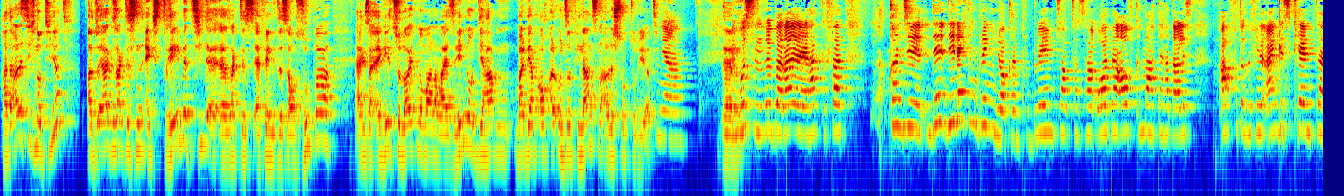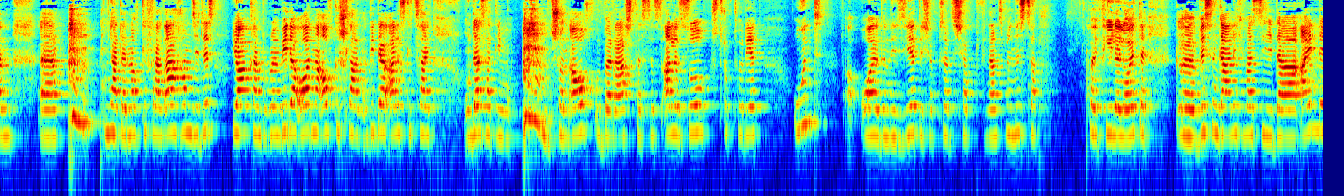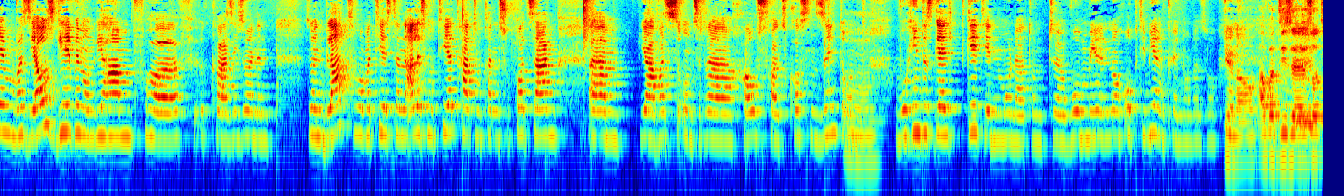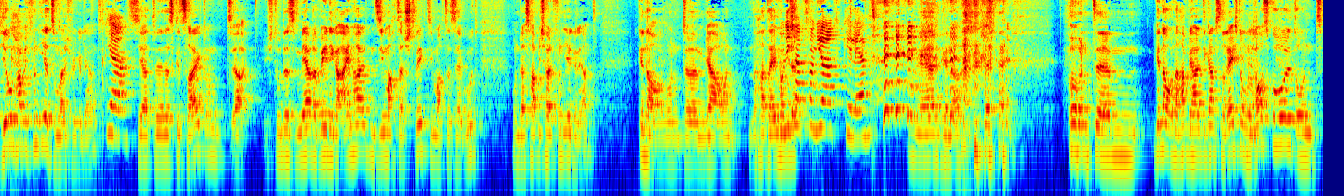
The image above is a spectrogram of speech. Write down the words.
Hat er alles sich notiert? Also er hat gesagt, das sind extreme Ziele. Er sagt, das, er findet das auch super. Er hat gesagt, er geht zu Leuten normalerweise hin und die haben, weil wir haben auch unsere Finanzen alles strukturiert. Ja. Wir Ähm, wussten überall, er hat gefragt, können Sie die, die Rechnung bringen? Ja, kein Problem. Zack, zack, zack, Ordner aufgemacht, er hat alles abfotografiert, eingescannt, dann äh, hat er noch gefragt, ah, haben Sie das? Ja, kein Problem. Wieder Ordner aufgeschlagen, wieder alles gezeigt. Und das hat ihm schon auch überrascht, dass das alles so strukturiert und organisiert. Ich habe gesagt, ich habe Finanzminister, weil viele Leute äh, wissen gar nicht, was sie da einnehmen, was sie ausgeben. Und wir haben vor, quasi so einen so ein Blatt, wo Matthias dann alles notiert hat und kann sofort sagen, ähm, ja, was unsere Haushaltskosten sind und wohin das Geld geht jeden Monat und äh, wo wir noch optimieren können oder so. Genau, aber diese Sortierung habe ich von ihr zum Beispiel gelernt. Ja, Sie hat mir das gezeigt und ja, ich tue das mehr oder weniger einhalten. Sie macht das strikt, sie macht das sehr gut und das habe ich halt von ihr gelernt. Genau, und ähm, ja, und hat er immer und ich habe von Jörg gelernt. Ja, genau. und ähm, genau, und dann haben wir halt die ganzen Rechnungen rausgeholt und,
